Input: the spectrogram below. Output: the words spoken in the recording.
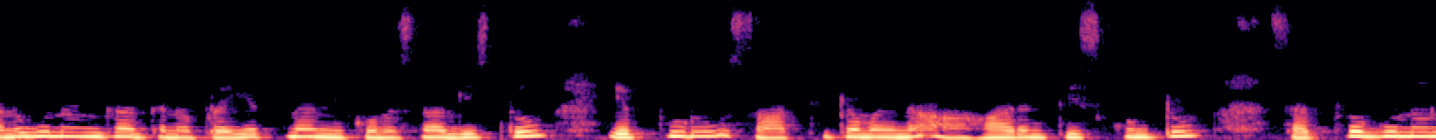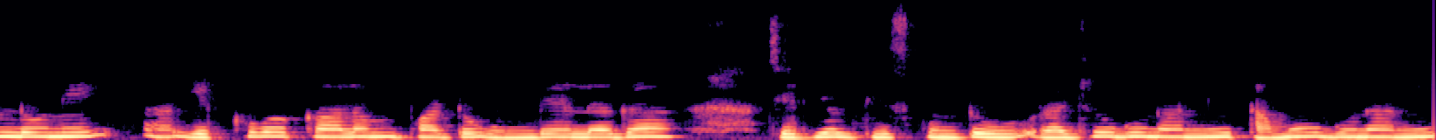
అనుగుణంగా తన ప్రయత్నాన్ని కొనసాగిస్తూ ఎప్పుడూ సాత్వికమైన ఆహారం తీసుకుంటూ సత్వగుణంలోనే ఎక్కువ కాలం పాటు ఉండేలాగా చర్యలు తీసుకుంటూ రజోగుణాన్ని తమో గుణాన్ని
